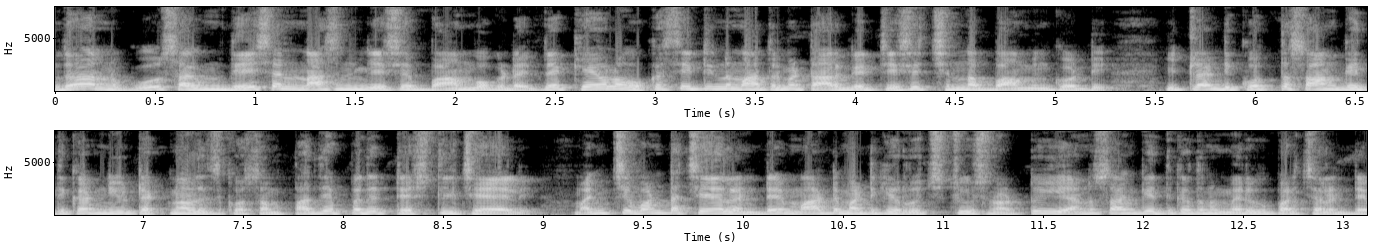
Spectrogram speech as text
ఉదాహరణకు సగం దేశాన్ని నాశనం చేసే బాంబు ఒకటైతే కేవలం ఒక సిటీని మాత్రమే టార్గెట్ చేసే చిన్న బాంబు ఇంకోటి. ఇట్లాంటి కొత్త సాంకేతిక న్యూ టెక్నాలజీ కోసం పదే పదే టెస్టులు చేయాలి. మంచి వంట చేయాలంటే మాటి మాటికి రుచి చూసినట్టు ఈ అనుసాంకేతికతను మెరుగుపరచాలంటే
